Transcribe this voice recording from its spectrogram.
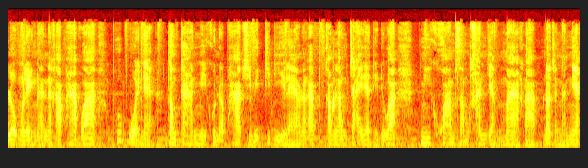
โรคมะเร็งนั้นนะครับหากว่าผู้ป่วยเนี่ยต้องการมีคุณภาพชีวิตที่ดีแล้วนะครับกำลังใจเนี่ยถือได้ว่ามีความสำคัญอย่างมากครับ นอกจากนั้นเนี่ย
